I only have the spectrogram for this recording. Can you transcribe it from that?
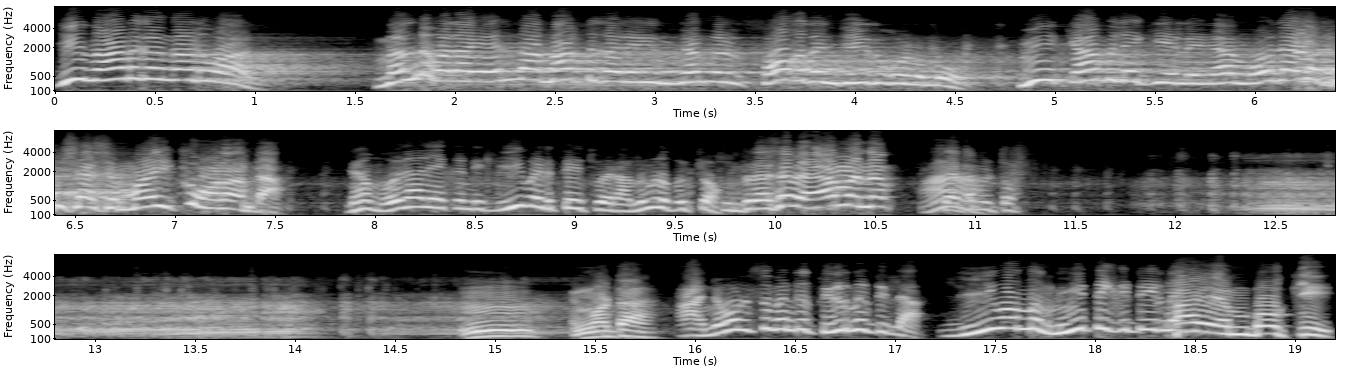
ഈ നാടകം കാണുവാൻ നല്ലവരായ എല്ലാ നാട്ടുകാരെയും ഞങ്ങൾ സ്വാഗതം ചെയ്തു കൊള്ളുന്നു നീ ക്യാമ്പിലേക്ക് അല്ലേ ഞാൻ മോലാളി വിശേഷം മൈക്ക് ഓണാണ്ട ഞാൻ മുതലാളിയെ കണ്ട് ലീവ് എടുത്തേച്ച് വരാം. നിങ്ങൾ പൊയ്ക്കോ. സുന്ദരേശ വിട്ടോ. എങ്ങോട്ടാ? അനൗൺസ്മെന്റ് തീർന്നിട്ടില്ല. ലീവ് ഒന്ന് നീട്ടി കിട്ടിയില്ല. എംബോക്കി.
